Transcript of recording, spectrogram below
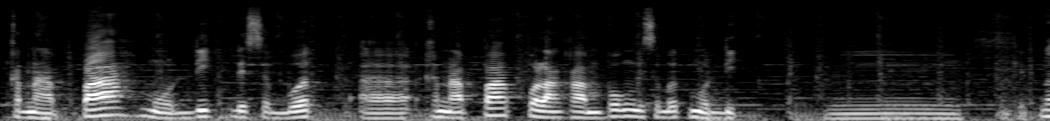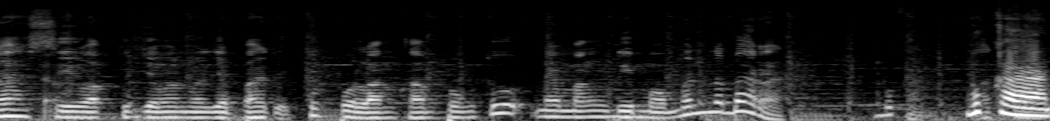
kenapa mudik disebut eh, kenapa pulang kampung disebut mudik. Hmm. Gitu. Nah, si waktu zaman Majapahit itu pulang kampung tuh memang di momen lebaran. Bukan. Bukan.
